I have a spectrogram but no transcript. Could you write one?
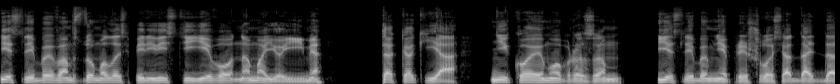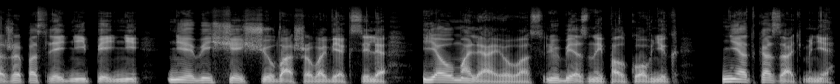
если бы вам вздумалось перевести его на мое имя, так как я никоим образом, если бы мне пришлось отдать даже последний пенни, не обещещу вашего векселя, я умоляю вас, любезный полковник, не отказать мне.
